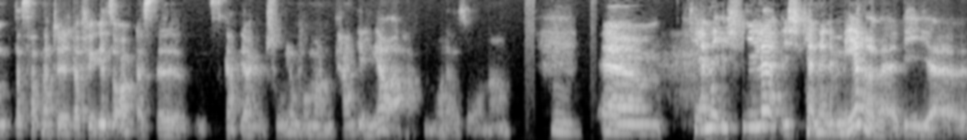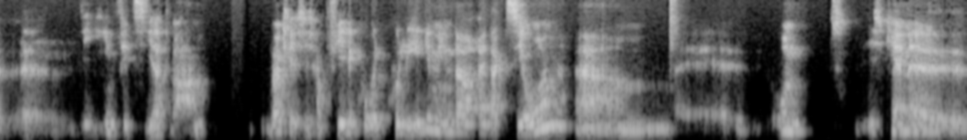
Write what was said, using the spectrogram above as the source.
und das hat natürlich dafür gesorgt, dass de, es gab ja Schulen, wo man kranke Lehrer hatten oder so. Ne? Mhm. Ähm, kenne ich viele? Ich kenne mehrere, die, äh, die infiziert waren. Wirklich, ich habe viele Kollegen in der Redaktion ähm, und ich kenne äh,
